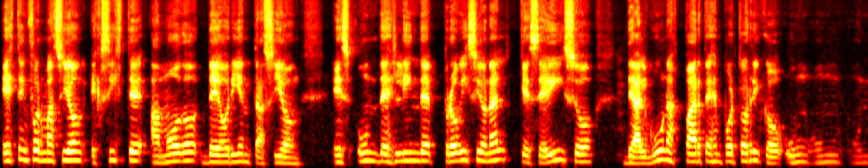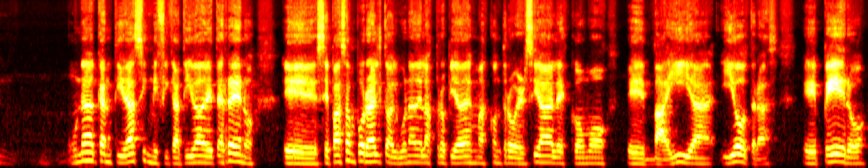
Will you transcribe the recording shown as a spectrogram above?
esta información existe a modo de orientación. Es un deslinde provisional que se hizo de algunas partes en Puerto Rico una cantidad significativa de terreno. Eh, se pasan por alto algunas de las propiedades más controversiales como eh, Bahía y otras, eh, pero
